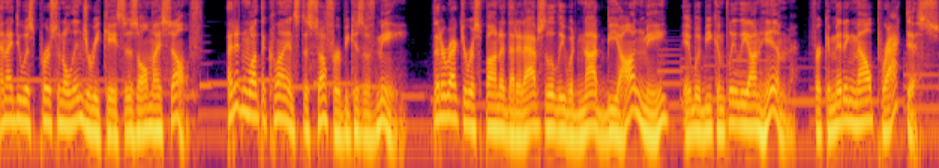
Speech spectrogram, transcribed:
and I do his personal injury cases all myself. I didn't want the clients to suffer because of me, the director responded that it absolutely would not be on me, it would be completely on him for committing malpractice.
